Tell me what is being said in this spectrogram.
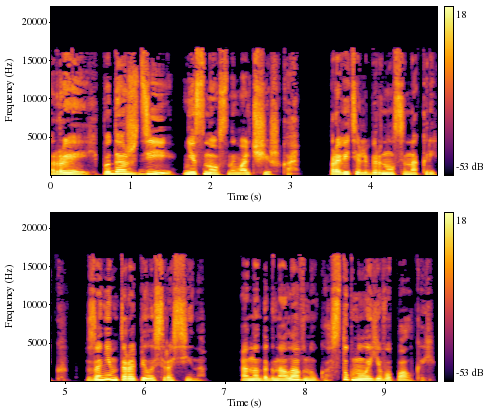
«Рэй, подожди, несносный мальчишка!» Правитель вернулся на крик. За ним торопилась Росина. Она догнала внука, стукнула его палкой.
